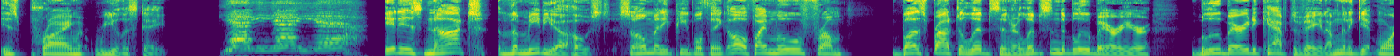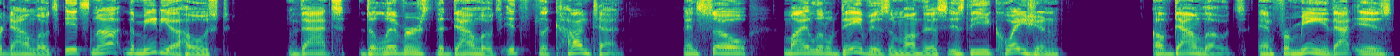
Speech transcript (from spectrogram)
is prime real estate. Yeah, yeah, yeah. it is not the media host. So many people think, oh, if I move from Buzzsprout to Libsyn or Libsyn to Blubrry or Blubrry to Captivate, I'm going to get more downloads. It's not the media host that delivers the downloads, it's the content. And so, my little Daveism on this is the equation of downloads. And for me, that is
